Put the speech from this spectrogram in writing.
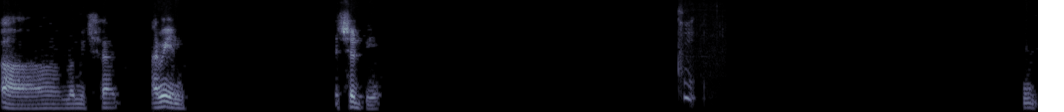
Uh, let me check. I mean, it should be. Cool. Mm,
